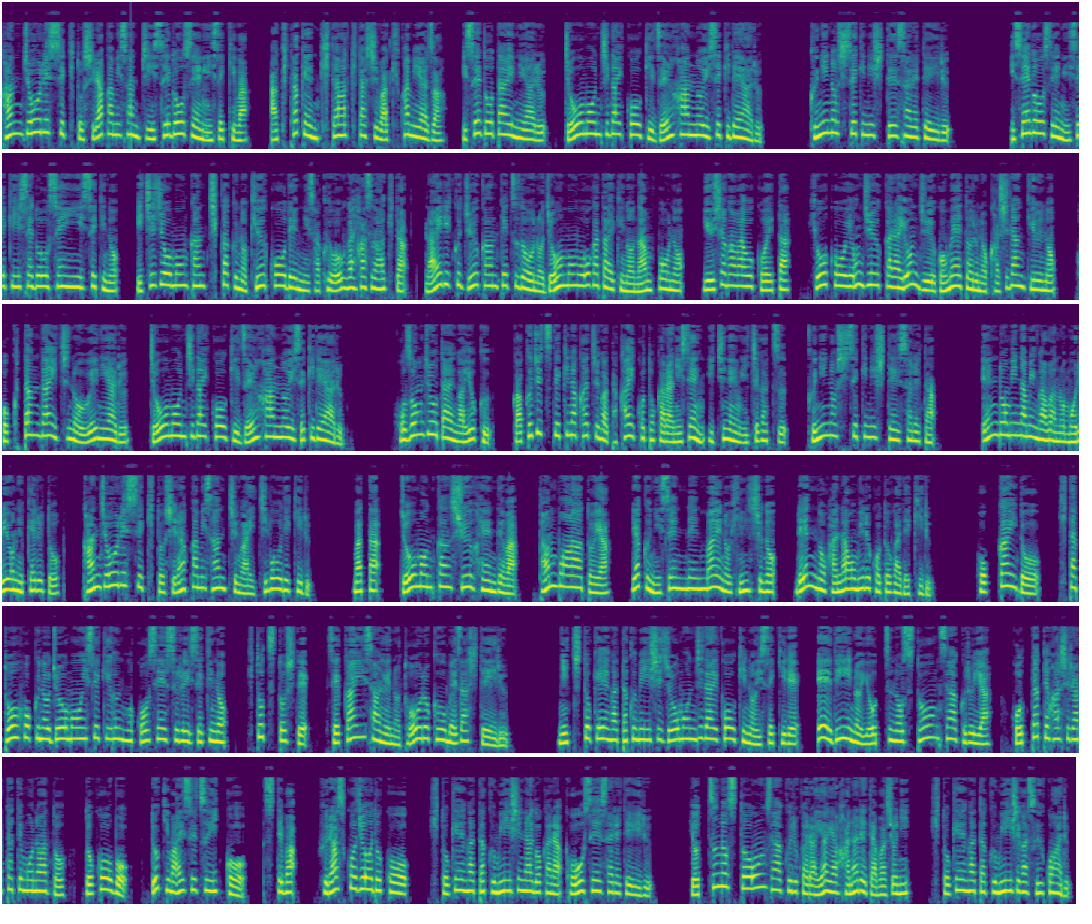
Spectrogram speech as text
環状列石と白神山地伊勢道線遺跡は、秋田県北秋田市脇神谷座、伊勢道帯にある縄文時代後期前半の遺跡である。国の史跡に指定されている。伊勢道線遺跡伊勢道線遺跡の一条門間近くの旧港殿に咲く大賀ハス秋田内陸縦貫鉄道の縄文大型駅の南方の勇者川を越えた標高40から45メートルの貸し段級の北端大地の上にある縄文時代後期前半の遺跡である。保存状態が良く、学術的な価値が高いことから2001年1月、国の史跡に指定された。遠路南側の森を抜けると、環状列石と白神山地が一望できる。また、縄文館周辺では、田んぼアートや約2000年前の品種の蓮の花を見ることができる。北海道、北東北の縄文遺跡群を構成する遺跡の一つとして世界遺産への登録を目指している。日時計型組石縄文時代後期の遺跡で AD の4つのストーンサークルや掘立柱建物跡、土工墓、土器埋設以降、捨て場、フラスコ浄土工、人計型組石などから構成されている。4つのストーンサークルからやや離れた場所に人計型組石が数個ある。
